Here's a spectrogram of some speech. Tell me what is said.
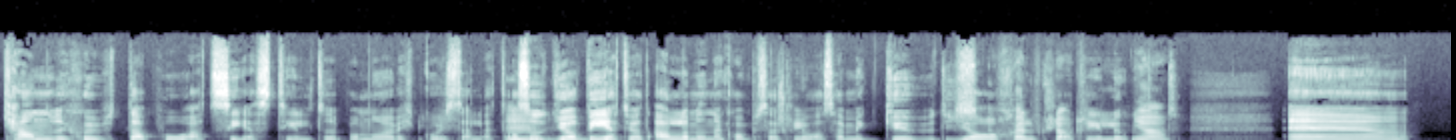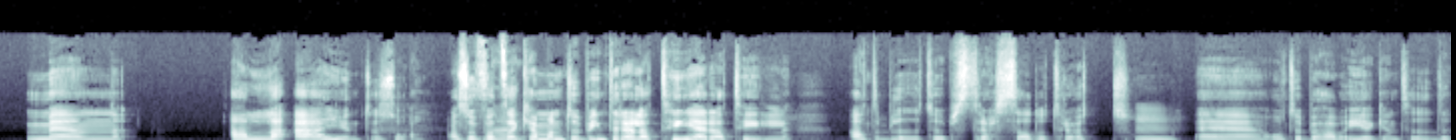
kan vi skjuta på att ses till typ om några veckor istället. Alltså jag vet ju att alla mina kompisar skulle vara så här, men gud ja självklart det är lugnt. Ja. Eh, men alla är ju inte så. Alltså för att så här, kan man typ inte relatera till att bli typ stressad och trött Mm. eh, och typ behöva egen tid.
